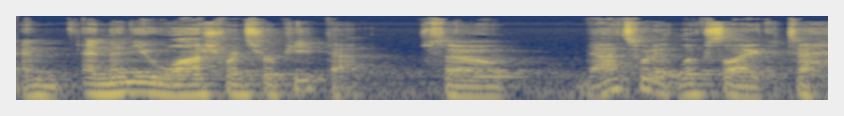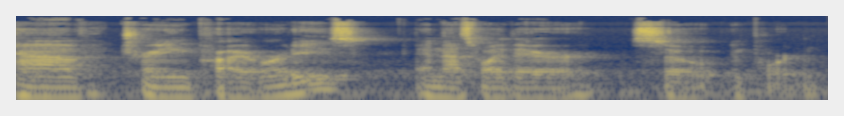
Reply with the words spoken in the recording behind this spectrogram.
And, and then you wash, rinse, repeat that. So that's what it looks like to have training priorities, and that's why they're so important.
